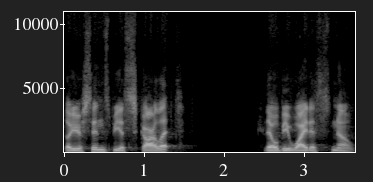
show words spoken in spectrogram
Though your sins be as scarlet, they will be white as snow.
